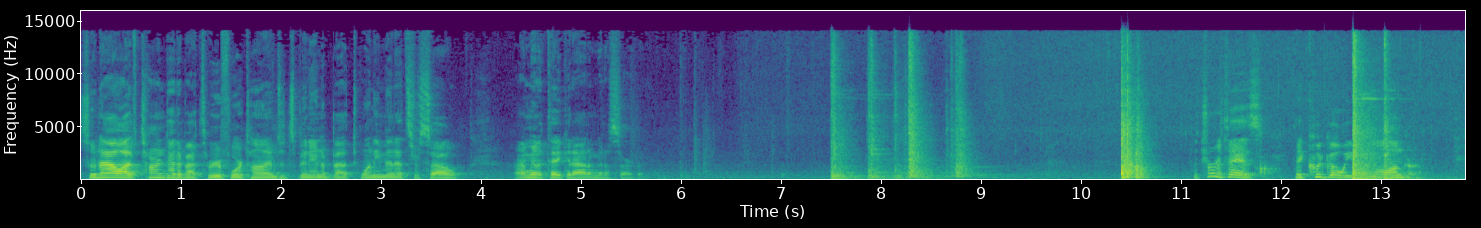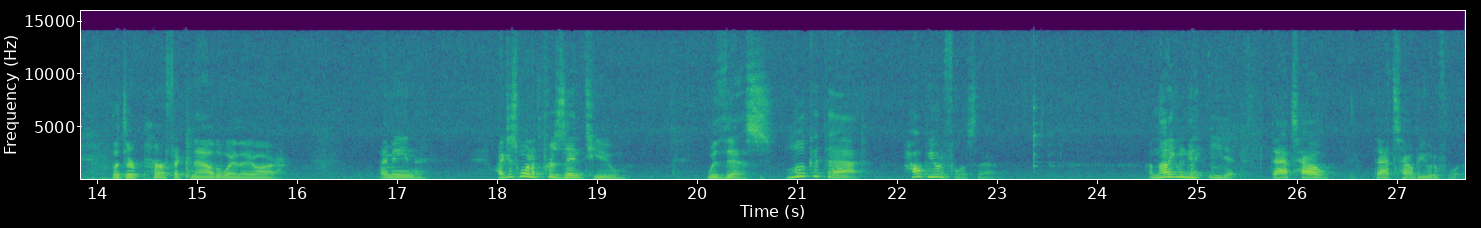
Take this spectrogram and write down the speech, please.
So now I've turned it about three or four times. It's been in about 20 minutes or so. I'm going to take it out. I'm going to serve it. The truth is, they could go even longer, but they're perfect now the way they are. I mean, I just want to present to you with this. Look at that. How beautiful is that? I'm not even going to eat it. That's how, that's how beautiful it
